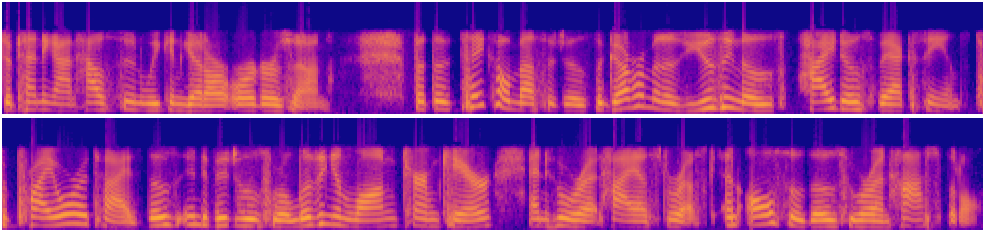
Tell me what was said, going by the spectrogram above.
depending on how soon we can get our orders in. But the take home message is the government is using those high dose vaccines to prioritize those individuals who are living in long term care and who are at highest risk, and also those who are in hospital.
